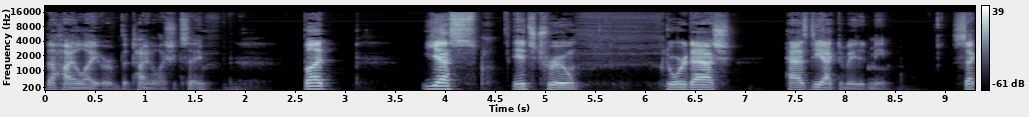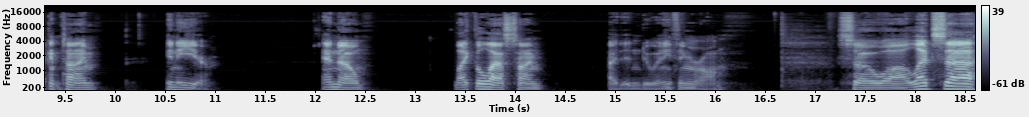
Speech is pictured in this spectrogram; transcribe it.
the highlight or the title, I should say. But yes, it's true. DoorDash has deactivated me. Second time in a year. And no, like the last time, I didn't do anything wrong. So uh, let's. Uh,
